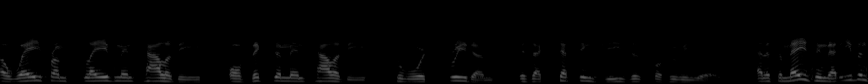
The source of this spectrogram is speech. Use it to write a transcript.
away from slave mentality or victim mentality towards freedom is accepting Jesus for who he is. And it's amazing that even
